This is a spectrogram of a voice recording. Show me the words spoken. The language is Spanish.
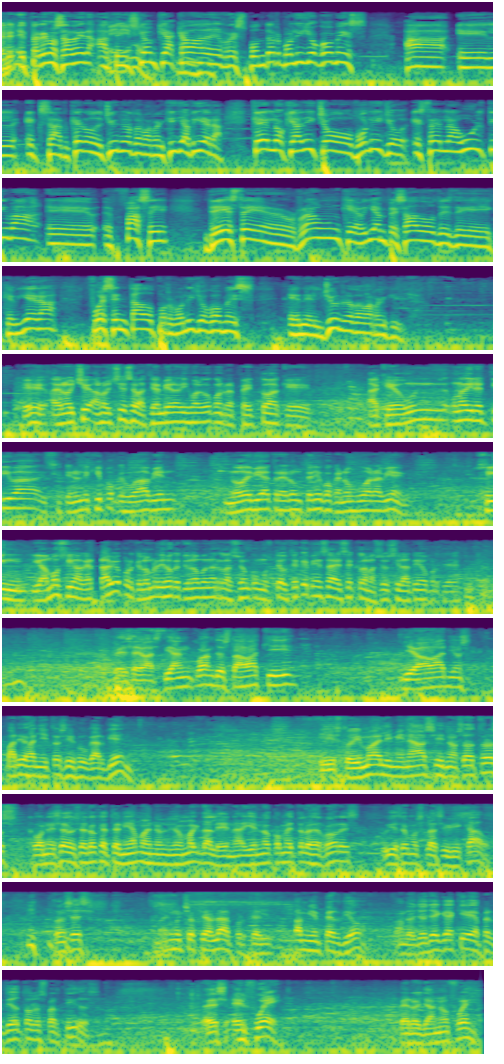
esperemos a ver, atención que acaba de responder Bolillo Gómez a el ex arquero de Junior de Barranquilla Viera. ¿Qué es lo que ha dicho Bolillo? Esta es la última eh, fase de este round que había empezado desde que Viera fue sentado por Bolillo Gómez en el Junior de Barranquilla. Eh, anoche, anoche Sebastián Viera dijo algo con respecto a que, a que una directiva, si tenía un equipo que jugaba bien, no debía traer un técnico que no jugara bien sin, digamos, sin agravio, porque el hombre dijo que tiene una buena relación con usted. ¿Usted qué piensa de esa exclamación si la ha tenido oportunidad de escuchar? Pues Sebastián cuando estaba aquí llevaba varios, varios añitos sin jugar bien. Y estuvimos eliminados y nosotros con ese 2-0 que teníamos en el Unión Magdalena y él no comete los errores, hubiésemos clasificado. Entonces, no hay mucho que hablar porque él también perdió. Cuando yo llegué aquí había perdido todos los partidos. Entonces, él fue, pero ya no fue.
